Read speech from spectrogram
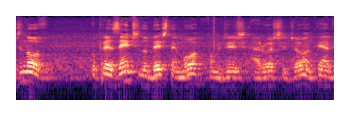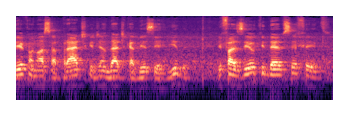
De novo, o presente do destemor, como diz Aroshi John, tem a ver com a nossa prática de andar de cabeça erguida e fazer o que deve ser feito.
